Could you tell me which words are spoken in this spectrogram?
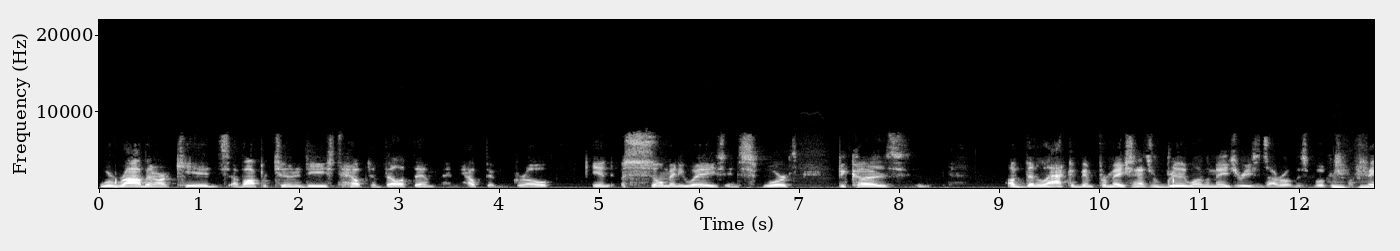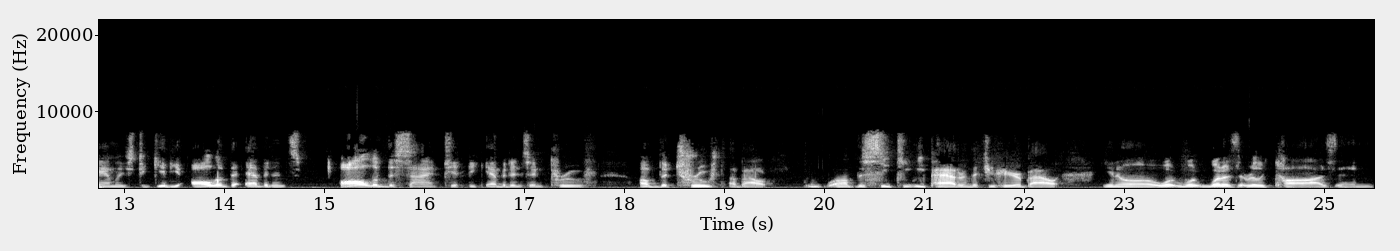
we're robbing our kids of opportunities to help develop them and help them grow in so many ways in sports because of the lack of information. That's really one of the major reasons I wrote this book is mm-hmm. for families to give you all of the evidence, all of the scientific evidence and proof of the truth about uh, the CTE pattern that you hear about. You know, what, what, what does it really cause and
